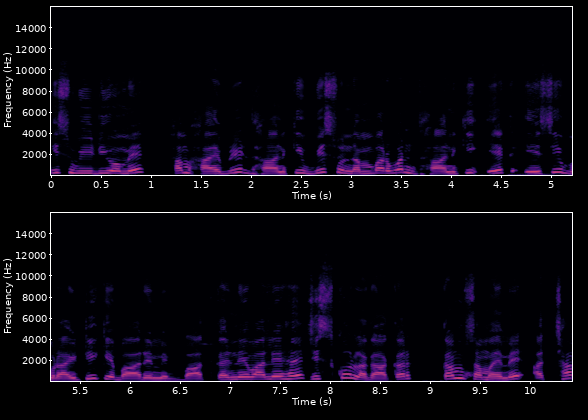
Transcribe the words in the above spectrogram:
इस वीडियो में हम हाइब्रिड धान की विश्व नंबर वन धान की एक ऐसी वैरायटी के बारे में बात करने वाले हैं, जिसको लगाकर कम समय में अच्छा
